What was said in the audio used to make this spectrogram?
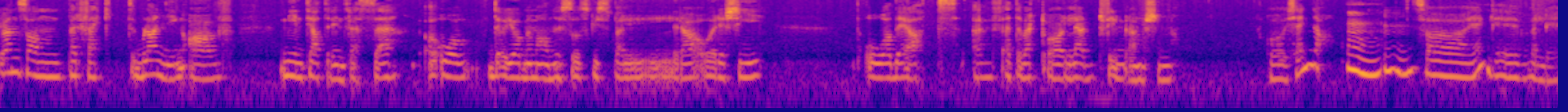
jo en sånn perfekt blanding av min teaterinteresse og det å jobbe med manus og skuespillere og regi, og det at jeg etter hvert har lært filmbransjen å kjenne, da. Mm. Så jeg er egentlig veldig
